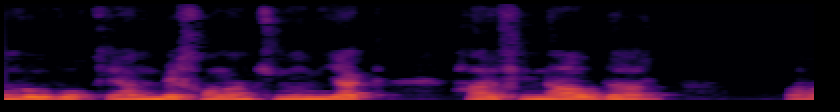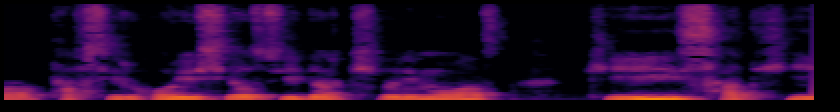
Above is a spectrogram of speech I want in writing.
онро воқеан мехонанд чунин як ҳарфи нав дар тафсирҳои сиёсӣ дар кишвари мо аст ки сатҳи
